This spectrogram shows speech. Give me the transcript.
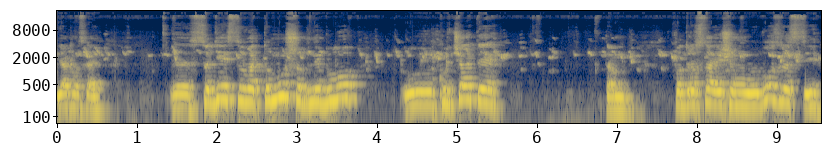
як вам сказати, е, содействувати тому, щоб не було у курчати там, подростаючому возрасті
